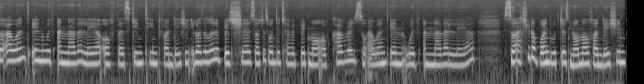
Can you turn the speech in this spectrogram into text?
So I went in with another layer of the skin tint foundation. It was a little bit sheer so I just wanted to have a bit more of coverage so I went in with another layer. So I should have went with just normal foundation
